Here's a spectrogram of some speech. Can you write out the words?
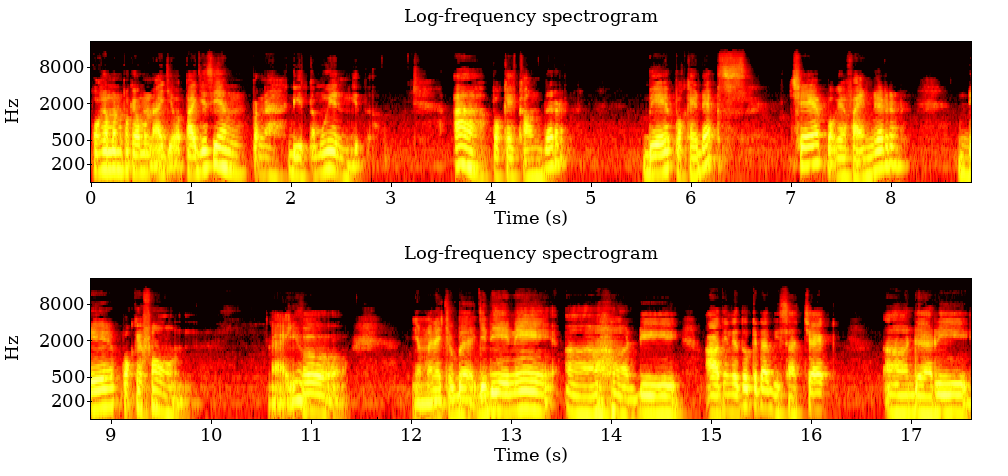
Pokemon-Pokemon aja apa aja sih yang pernah ditemuin gitu? A. Pokecounter B. Pokédex C. Pokefinder D. Pokephone Nah, yuk yang mana coba jadi ini uh, di alat ini tuh kita bisa cek uh, dari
